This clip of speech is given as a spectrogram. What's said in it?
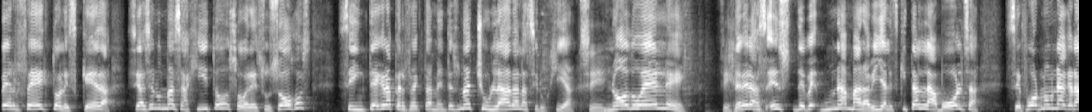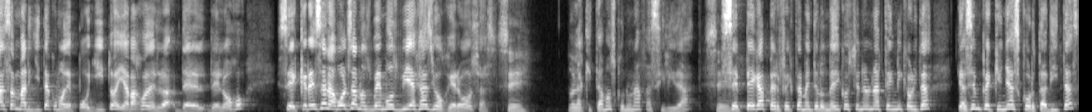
Perfecto, les queda. Se hacen un masajito sobre sus ojos, se integra perfectamente. Es una chulada la cirugía. Sí. No duele. Fíjate. De veras, es de una maravilla. Les quitan la bolsa, se forma una grasa amarillita como de pollito ahí abajo del, del- del ojo. Se crece la bolsa, nos vemos viejas y ojerosas. Sí. Nos la quitamos con una facilidad. Sí. Se pega perfectamente. Los médicos tienen una técnica ahorita que hacen pequeñas cortaditas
